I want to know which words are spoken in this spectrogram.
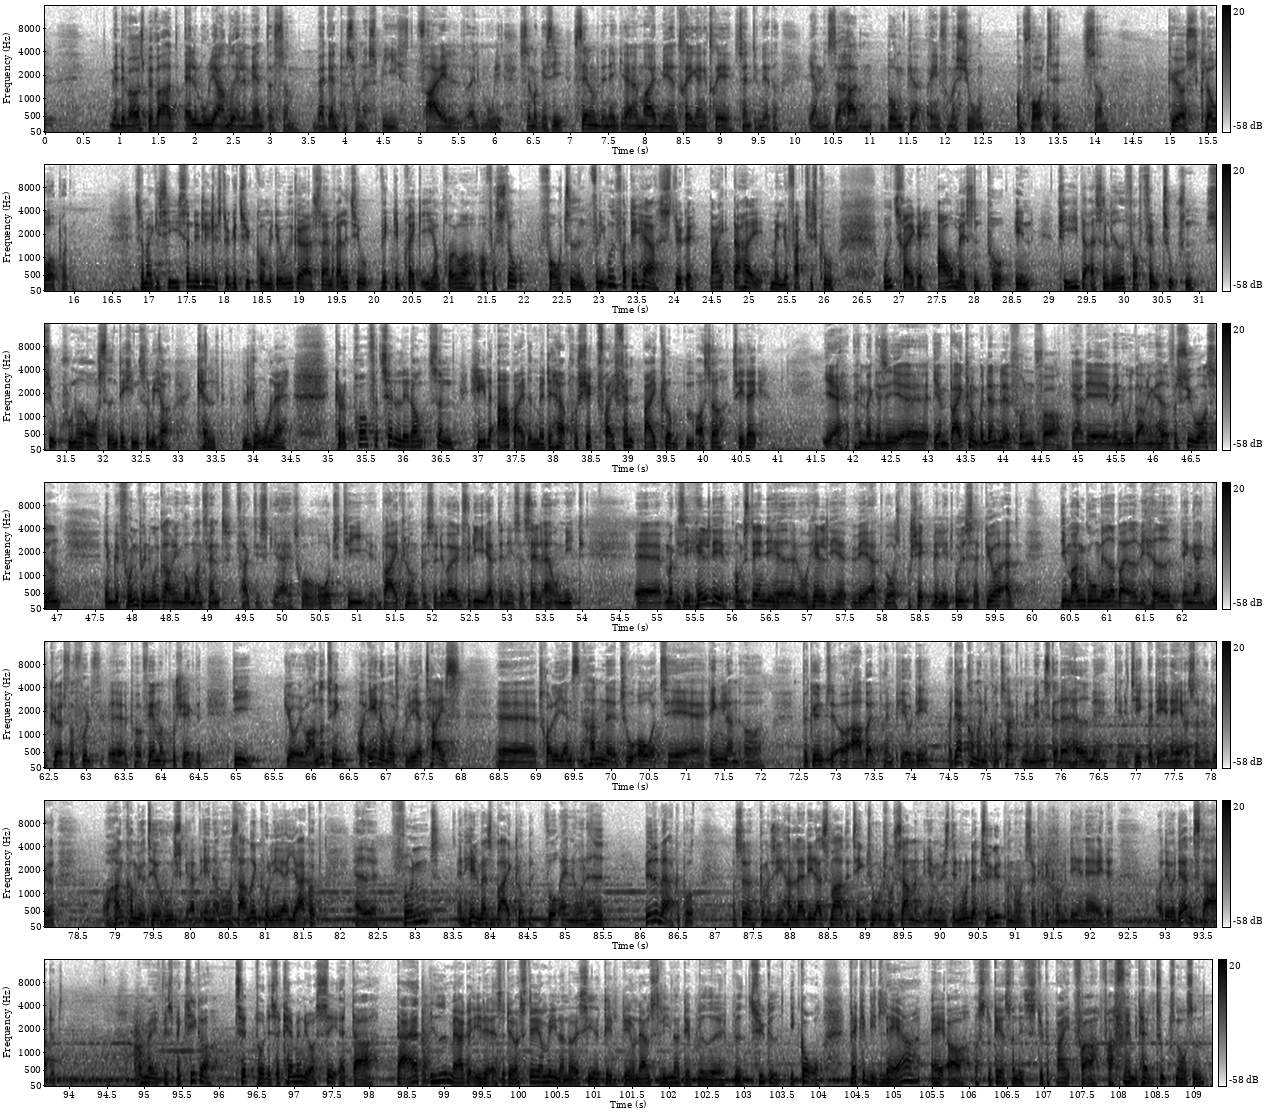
men det var også bevaret alle mulige andre elementer, som hvad den person har spist, fejlet og alt muligt. Så man kan sige, selvom den ikke er meget mere end 3 gange 3 cm, jamen så har den bunker og information om fortiden, som gør os klogere på den. Så man kan sige, sådan et lille stykke tyggegummi, det udgør altså en relativt vigtig brik i at prøve at forstå fortiden. Fordi ud fra det her stykke bag, der har man jo faktisk kunne udtrække arvemassen på en pige, der altså levede for 5.700 år siden. Det er hende, som vi har kaldt Lola. Kan du ikke prøve at fortælle lidt om sådan hele arbejdet med det her projekt fra I fandt bajklumpen og så til i dag? Ja, man kan sige, at øh, bajklumpen den blev fundet for, ja, det er en udgravning, vi havde for syv år siden. Den blev fundet på en udgravning, hvor man fandt faktisk, ja, jeg tror 8-10 bajklumpe, så det var jo ikke fordi, at den i sig selv er unik. Uh, man kan sige, heldige omstændigheder eller uheldige ved, at vores projekt blev lidt udsat, gjorde, at de mange gode medarbejdere, vi havde dengang vi kørte for fuldt øh, på Femern-projektet, de gjorde jo andre ting. Og en af vores kolleger, Tejs, øh, Trolle Jensen, han øh, tog over til øh, England og begyndte at arbejde på en Ph.D. Og der kom han i kontakt med mennesker, der havde med genetik og DNA og sådan noget at gøre. Og han kom jo til at huske, at en af vores andre kolleger, Jakob, havde fundet en hel masse bajklumpe, hvor nogen havde bidemærker på. Og så kan man sige, han lader de der smarte ting to og to sammen. Jamen, hvis det er nogen, der tykket på noget, så kan det komme DNA i det. Og det var der, den startede. Og hvis man kigger tæt på det, så kan man jo også se, at der der er bidemærker i det. Altså, det er også det, jeg mener, når jeg siger, at det, det er jo nærmest ligner, at det er blevet, øh, blevet tykket i går. Hvad kan vi lære af at, at studere sådan et stykke bag fra, fra 5.500 år siden?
